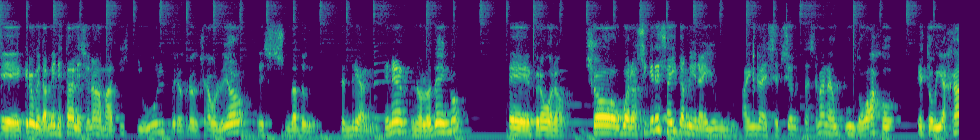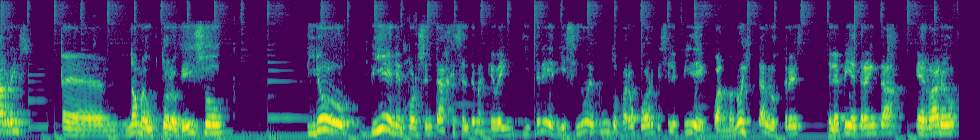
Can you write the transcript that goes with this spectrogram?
Eh, creo que también estaba lesionado Matisse Bull, pero creo que ya volvió. Es un dato que tendría que tener, no lo tengo. Eh, pero bueno, yo, bueno, si querés, ahí también hay, un, hay una excepción esta semana, un punto bajo, que es Harris. no me gustó lo que hizo. Tiró bien en porcentajes. El tema es que 23, 19 puntos para un jugador que se le pide cuando no están los tres se le pide 30, es raro.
